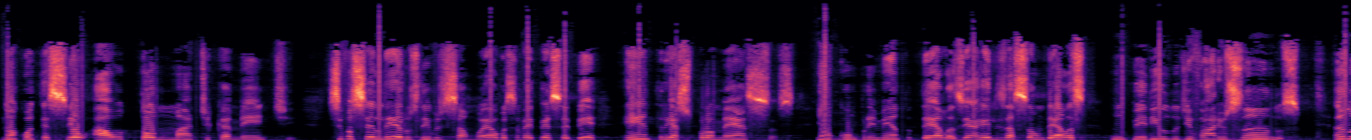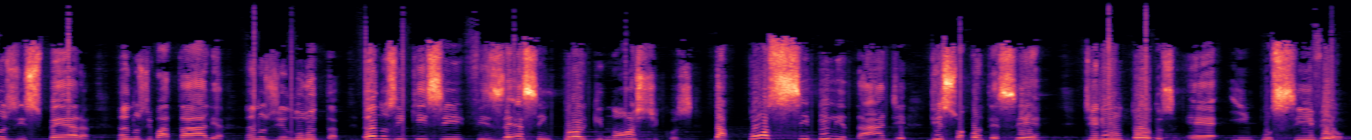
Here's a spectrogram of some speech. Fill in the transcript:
não aconteceu automaticamente. Se você ler os livros de Samuel, você vai perceber entre as promessas e o cumprimento delas e a realização delas um período de vários anos anos de espera, anos de batalha, anos de luta, anos em que se fizessem prognósticos da possibilidade disso acontecer, diriam todos: é impossível.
